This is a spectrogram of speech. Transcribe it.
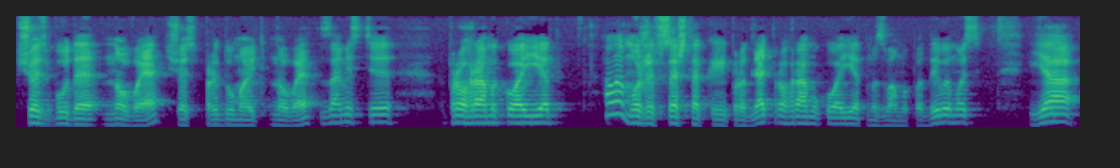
щось буде нове, щось придумають нове замість е, програми Куаєт. Але може все ж таки продлять програму Куаєт, ми з вами подивимось. Я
